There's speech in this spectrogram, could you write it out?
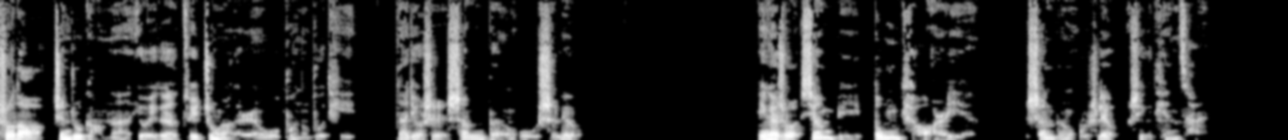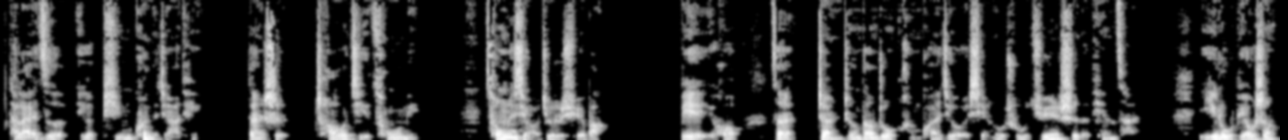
说到珍珠港呢，有一个最重要的人物不能不提，那就是山本五十六。应该说，相比东条而言，山本五十六是一个天才。他来自一个贫困的家庭，但是超级聪明，从小就是学霸。毕业以后，在战争当中很快就显露出军事的天才，一路飙升。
